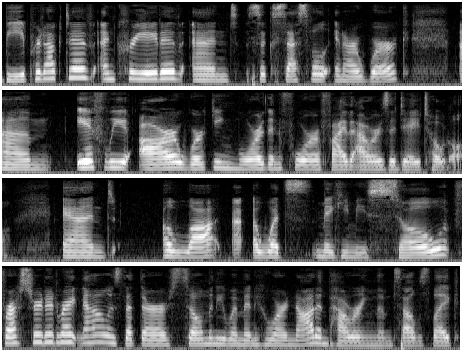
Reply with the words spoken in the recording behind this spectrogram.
be productive and creative and successful in our work um, if we are working more than four or five hours a day total. And a lot uh, what's making me so frustrated right now is that there are so many women who are not empowering themselves like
